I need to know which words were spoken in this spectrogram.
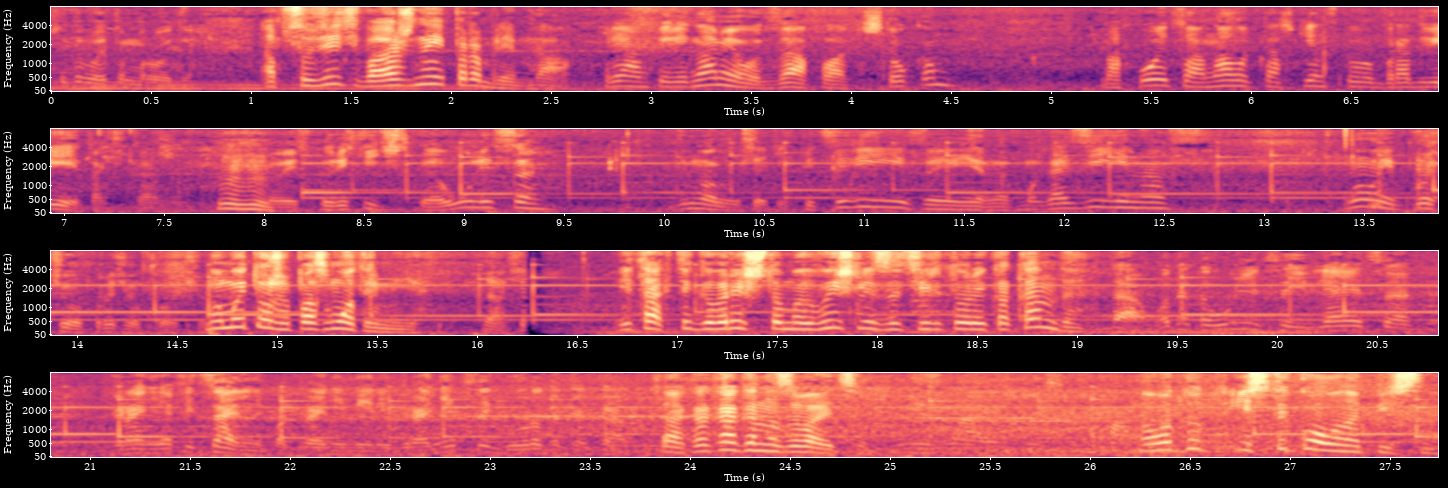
что-то в этом роде. Обсудить важные проблемы. Да, прямо перед нами, вот за флагштоком, находится аналог ташкентского Бродвея, так скажем. Мгм. То есть туристическая улица, где много всяких пиццерий, сувенирных магазинов, ну и прочего, прочего, прочего. Но мы тоже посмотрим ее. Да, Итак, ты говоришь, что мы вышли за территорию Коканда? да, вот эта улица является грани, официальной, по крайней мере, границей города Кокан. Так, а как она называется? Не знаю. Ну вот тут Истыкова написано.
